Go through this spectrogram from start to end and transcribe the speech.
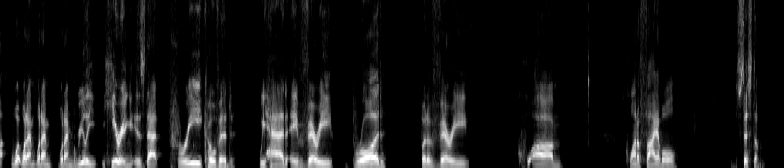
uh, what what I'm what I'm what I'm really hearing is that pre-COVID we had a very broad but a very um, quantifiable system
